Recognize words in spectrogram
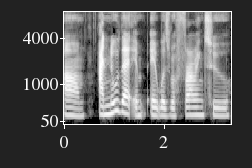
um, I knew that it, it was referring to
